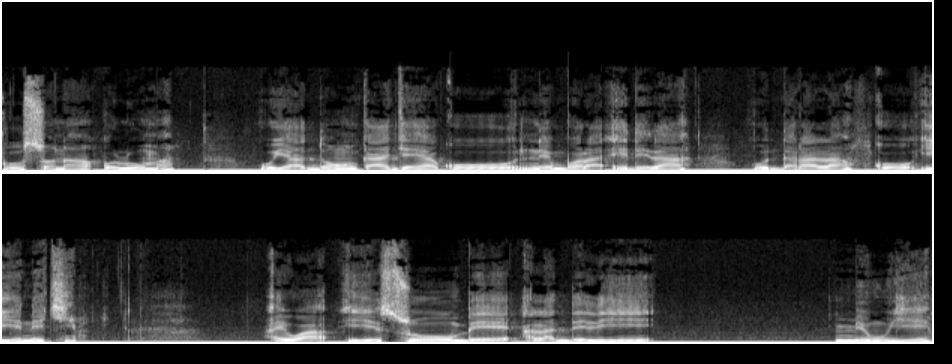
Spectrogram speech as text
o sɔnna olu ma u y'a dɔn k'a jɛya ko ne bɔra e de la o dara la ko i ye ne ci ayiwa yesu bɛ ala deli minnu ye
